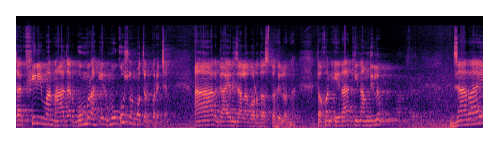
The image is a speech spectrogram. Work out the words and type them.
তাকফিরি মানহাজ আর গুমরাহির মুখোশ উন্মোচন করেছেন। আর গায়ের জ্বালা বরদাস্ত হইল না। তখন এরা কি নাম দিল? যারাই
